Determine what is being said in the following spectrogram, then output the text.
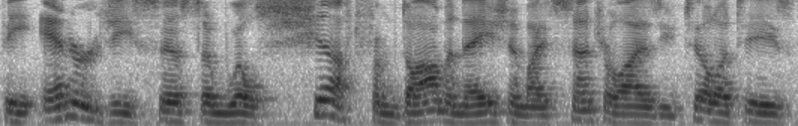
The energy system will shift from domination by centralized utilities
